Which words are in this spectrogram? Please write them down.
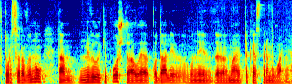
вторсировину. Там невеликі кошти, але подалі вони мають таке спрямування.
